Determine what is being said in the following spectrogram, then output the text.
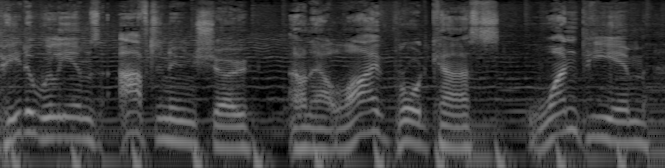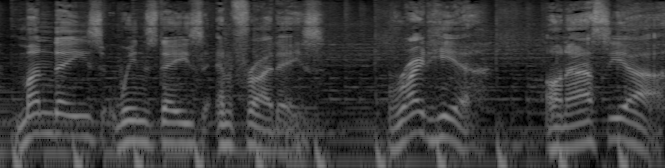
Peter Williams Afternoon Show on our live broadcasts 1 p.m. Mondays, Wednesdays, and Fridays. Right here on RCR,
